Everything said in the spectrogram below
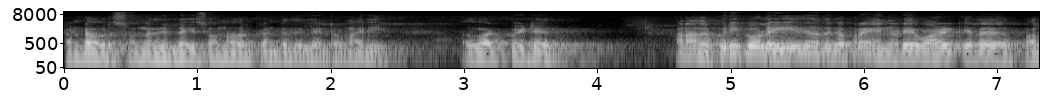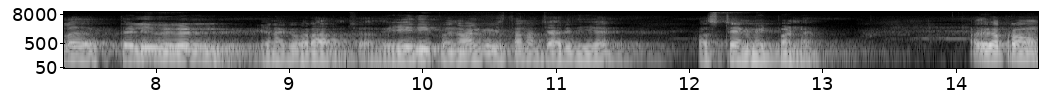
கண்டவர் சொன்னதில்லை சொன்னவர் கண்டதில்லைன்ற மாதிரி அது பாட்டு போயிட்டே இருக்கும். ஆனால் அந்த குறிக்கோளை எழுதினதுக்கப்புறம் என்னுடைய வாழ்க்கையில் பல தெளிவுகள் எனக்கு வர ஆரம்பிச்சு அந்த எழுதி கொஞ்ச நாள் கழிச்சு தான் நான் சாரிதியை ஃபஸ்ட் டைம் மீட் பண்ணேன். அதுக்கப்புறம்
